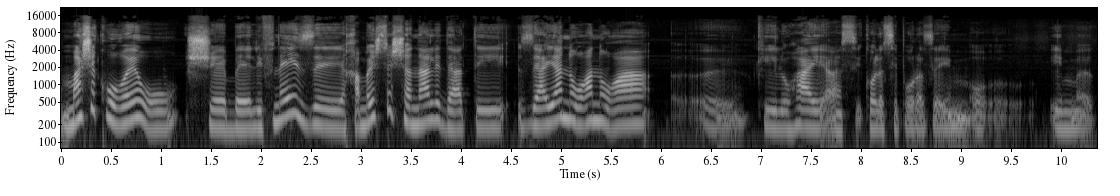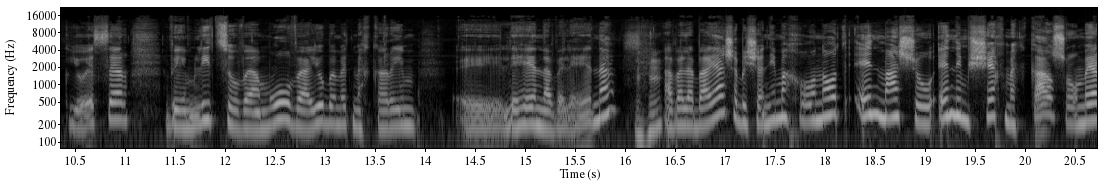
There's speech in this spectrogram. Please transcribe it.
מה שקורה הוא שלפני איזה 15 שנה לדעתי, זה היה נורא נורא, uh, כאילו, היי, כל הסיפור הזה עם, עם Q10, והמליצו ואמרו, והיו באמת מחקרים uh, להנה ולהנה, אבל הבעיה שבשנים האחרונות אין משהו, אין המשך מחקר שאומר,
